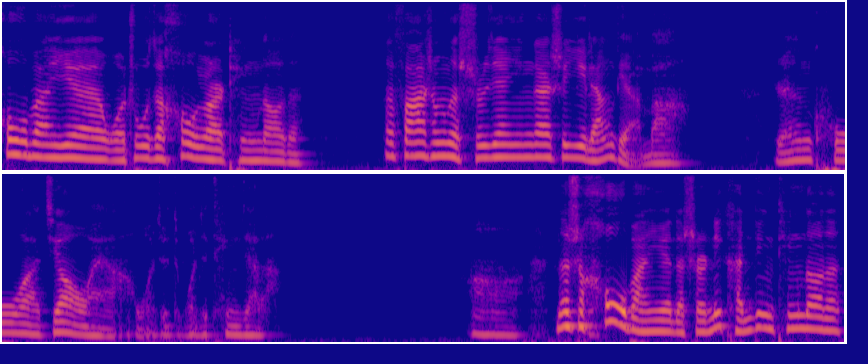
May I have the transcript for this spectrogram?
后半夜我住在后院听到的，那发生的时间应该是一两点吧，人哭啊叫啊呀，我就我就听见了。啊，那是后半夜的事你肯定听到的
